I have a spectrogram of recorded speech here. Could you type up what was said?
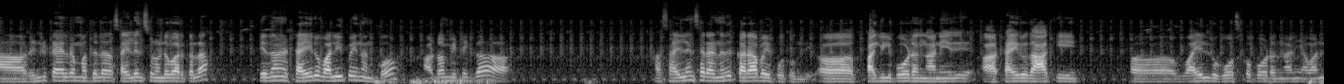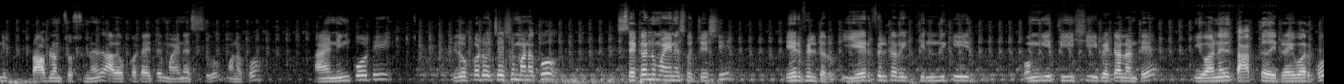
ఆ రెండు టైర్ల మధ్యలో సైలెన్సర్ ఉండే వరకల్లా ఏదైనా టైర్ వలిగిపోయింది అనుకో ఆటోమేటిక్గా ఆ సైలెన్సర్ అనేది ఖరాబ్ అయిపోతుంది. పగిలిపోవడం కానీ ఆ టైరు తాకి వైర్లు కోసుకుపోవడం కానీ అవన్నీ ప్రాబ్లమ్స్ వస్తున్నాయి. అదొకటైతే మైనస్ మనకు. అండ్ ఇంకోటి ఇది ఒక్కటి వచ్చేసి మనకు సెకండ్ మైనస్ వచ్చేసి ఎయిర్ ఫిల్టర్ ఈ ఎయిర్ ఫిల్టర్ కిందికి వంగి తీసి పెట్టాలంటే ఇవి అనేది తాకుతుంది డ్రైవర్కు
